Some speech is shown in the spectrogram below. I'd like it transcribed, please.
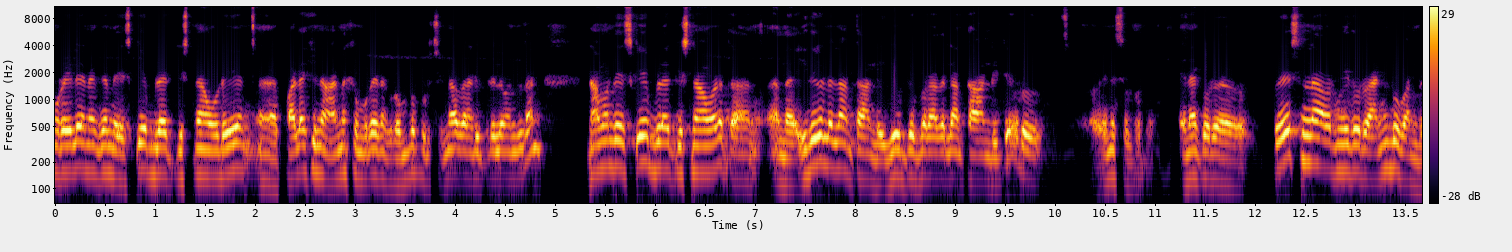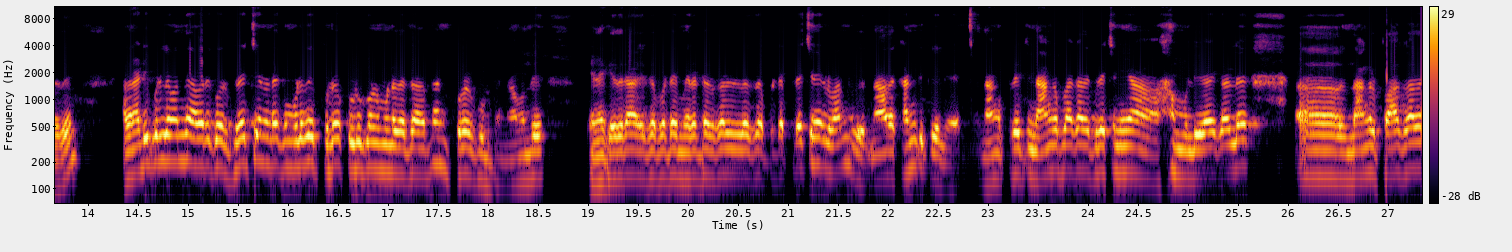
முறையில் எனக்கு இந்த எஸ்கே பிளாக் கிருஷ்ணாவுடைய பழகின அணுகுமுறை எனக்கு ரொம்ப பிடிச்சிருந்தது. அதன் அடிப்படையில் வந்து தான் நான் வந்து எஸ்கே பிளாக் கிருஷ்ணாவோட த அந்த இதுகளெல்லாம் தாண்டி யூடியூபர் அதெல்லாம் தாண்டிட்டு ஒரு என்ன சொல்கிறது எனக்கு ஒரு பேர்சனலாக அவர் மீது ஒரு அன்பு வந்தது. அதன் அடிப்படையில் வந்து அவருக்கு ஒரு பிரச்சனை நடக்கும் பொழுது குரல் கொடுக்கணும்ன்றதுக்காக தான் குரல் கொடுத்தேன். நான் வந்து எனக்கு எதிராக இருக்கப்பட்ட மிரட்டல்கள் இருக்கப்பட்ட பிரச்சனைகள் வந்தது. நான் அதை கண்டு கேளு. நாங்கள் பிரச்சனை நாங்கள் பார்க்காத பிரச்சனையா? முள்ளிவாய்க்கால நாங்கள் பார்க்காத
